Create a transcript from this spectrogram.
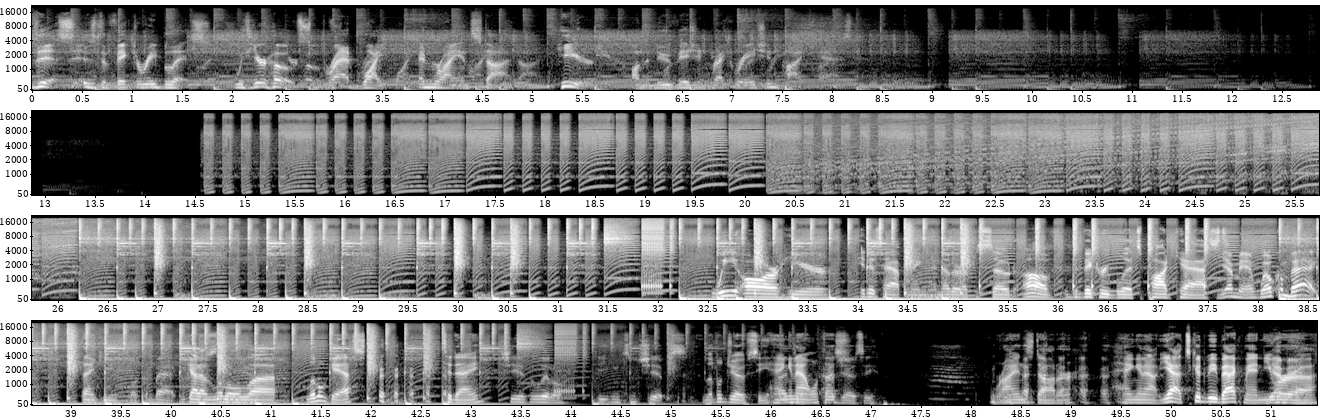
This is the Victory Blitz with your hosts, Brad White and Ryan Stott, here on the New Vision Recreation Podcast. Of the Victory Blitz podcast. Yeah, man, welcome back. Thank you. Welcome back. Got a little uh, little guest today, She is a little eating some chips. little Josie, hanging Hi, out with hi, us. Josie. Ryan's daughter, hanging out. Yeah, it's good to be back, man. You Yeah, were. man. Uh,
